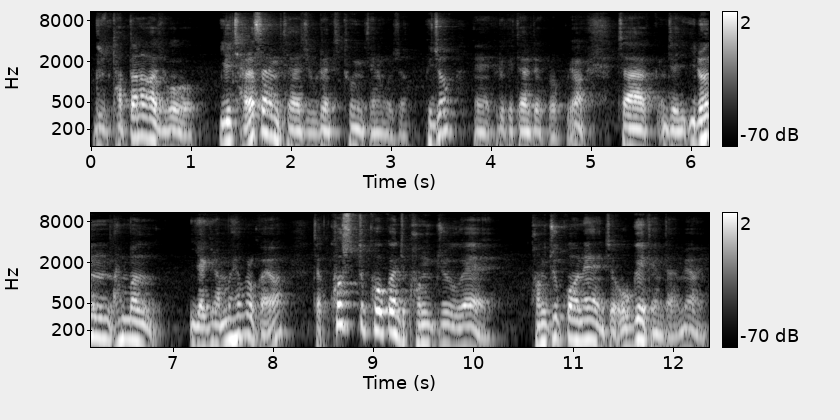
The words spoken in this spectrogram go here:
무슨 다 떠나가지고 일 잘할 사람이 돼야지 우리한테 도움이 되는 거죠. 그죠? 예, 그렇게 돼야 될 것 같고요. 자, 이제 이런 한번 이야기를 한번 해볼까요? 자, 코스트코가 이제 광주에, 광주권에 이제 오게 된다면,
